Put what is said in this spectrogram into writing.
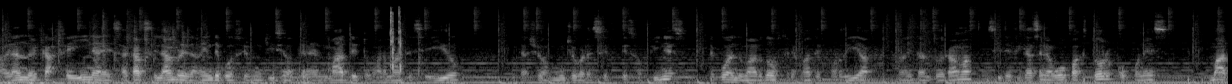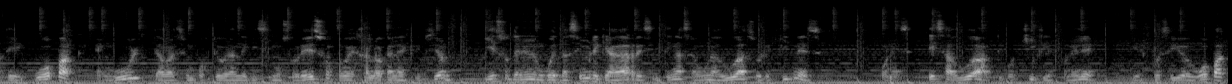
hablando de cafeína, de sacarse el hambre, también te puede ser muchísimo tener mate, tomar mate seguido. Te ayuda mucho para esos fines. Te pueden tomar 2-3 mates por día, no hay tanto drama. Si te fijas en la Wopack Store o pones mate Wopack en Google, te aparece un posteo grande que hicimos sobre eso. Voy a dejarlo acá en la descripción. Y eso tenerlo en cuenta. Siempre que agarres y tengas alguna duda sobre fitness, pones esa duda, tipo chicles, ponele, y después seguido de Wopack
